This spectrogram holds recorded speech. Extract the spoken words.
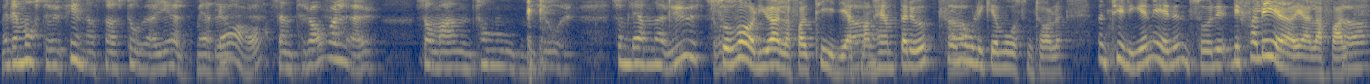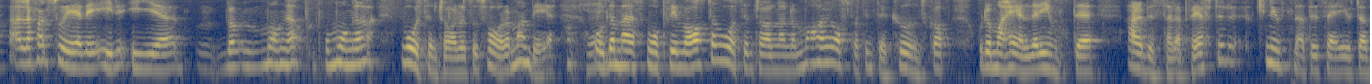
Men det måste väl finnas några stora hjälpmedelscentraler som, man, som, gör, som lämnar ut. och- Så var det ju i alla fall tidigare, att Ja. man hämtade upp från Ja. olika vårdcentraler. Men tydligen är det inte så. Det, det fallerar i alla fall. Ja. I alla fall så är det i, i de, många, på många vårdcentraler så svarar man det. Okej. Och de här små privata vårdcentralerna de har ju oftast inte kunskap och de har heller inte arbetsterapeuter knutna till sig utan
